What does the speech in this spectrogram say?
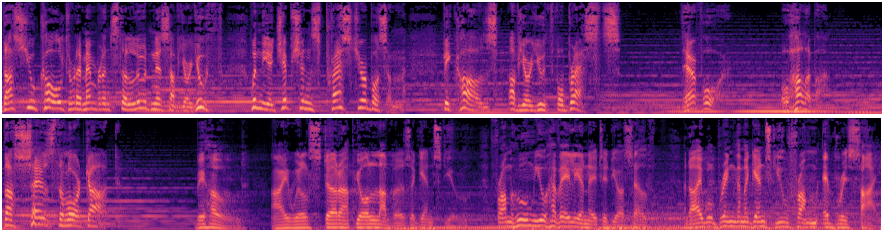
Thus you call to remembrance the lewdness of your youth, when the Egyptians pressed your bosom, because of your youthful breasts. Therefore, O Oholibah, thus says the Lord God, Behold, I will stir up your lovers against you, from whom you have alienated yourself, and I will bring them against you from every side.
